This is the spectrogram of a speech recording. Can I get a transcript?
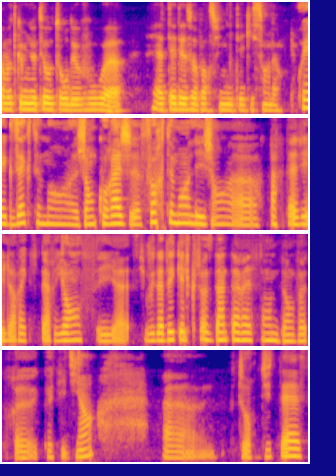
dans votre communauté autour de vous. Euh, il y a peut-être des opportunités qui sont là. Oui, exactement. J'encourage fortement les gens à partager leur expérience et euh, si vous avez quelque chose d'intéressant dans votre euh, quotidien euh, autour du test,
